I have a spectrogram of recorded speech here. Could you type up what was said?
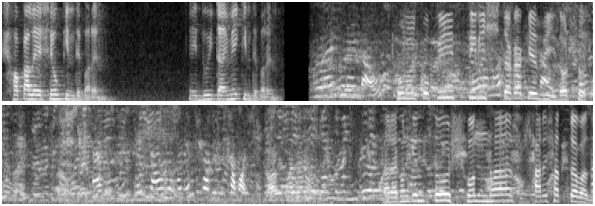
সকালে এসেও কিনতে পারেন। এই দুই টাইমেই কিনতে পারেন। ফুলকপি তিরিশ টাকা কেজি, দর্শক। আর এখন কিন্তু সন্ধ্যা সাড়ে সাতটা বাজে।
